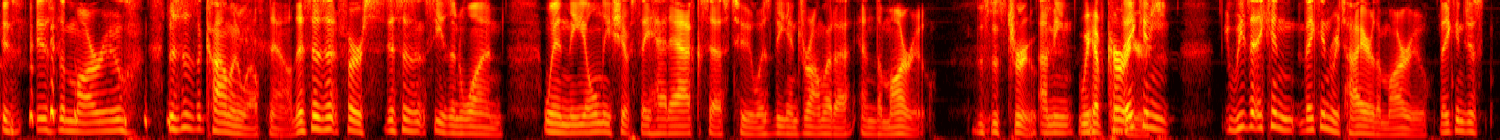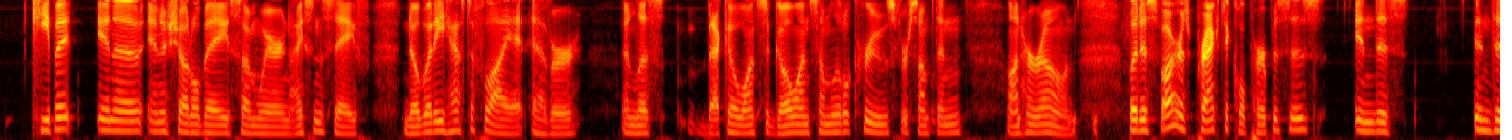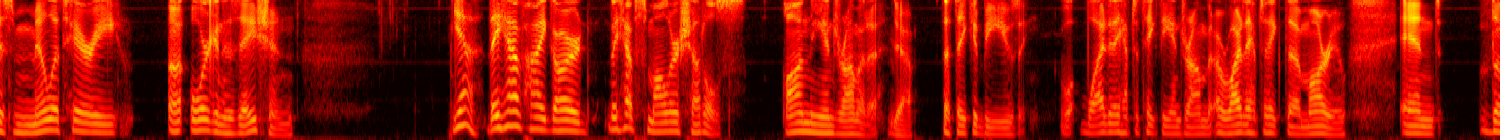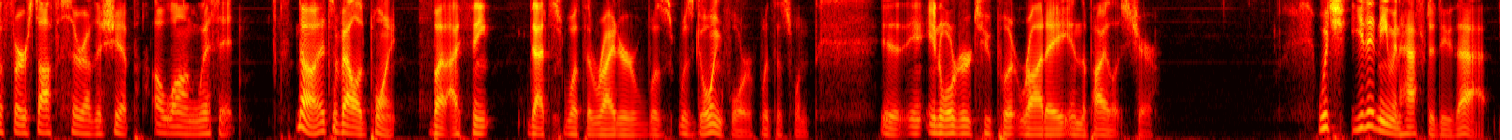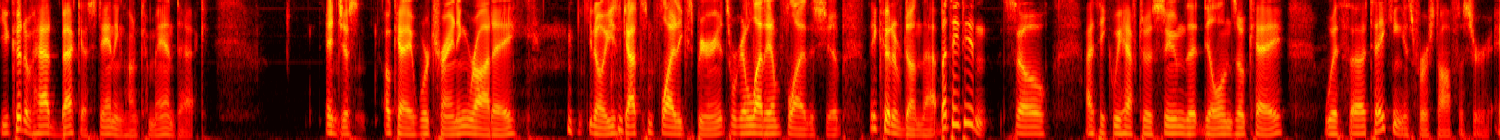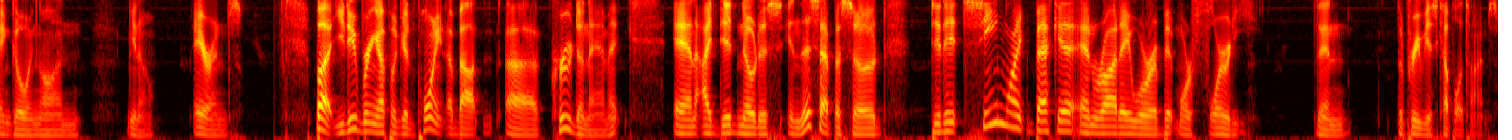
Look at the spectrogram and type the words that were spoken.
is is the Maru? This is the Commonwealth now. This isn't first. This isn't season one when the only ships they had access to was the Andromeda and the Maru. This is true. I mean, we have they couriers. can we they can they can retire the Maru. They can just keep it in a in a shuttle bay somewhere, nice and safe. Nobody has to fly it ever, unless Beka wants to go on some little cruise for something on her own. but as far as practical purposes, in this in this military uh, organization, yeah, they have high guard. They have smaller shuttles on the Andromeda yeah. that they could be using. Wh- Why do they have to take the Andromeda, or why do they have to take the Maru, and the first officer of the ship along with it? No, it's a valid point, but I think that's what the writer was was going for with this one, i- in order to put Rhade in the pilot's chair. Which you didn't even have to do that. You could have had Beka standing on command deck, and just okay, we're training Rhade. you know, he's got some flight experience. We're going to let him fly the ship. They could have done that, but they didn't. So I think we have to assume that Dylan's okay with uh, taking his first officer and going on, you know, errands. But you do bring up a good point about uh, crew dynamic, and I did notice in this episode, did it seem like Beka and Rhade were a bit more flirty than the previous couple of times?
